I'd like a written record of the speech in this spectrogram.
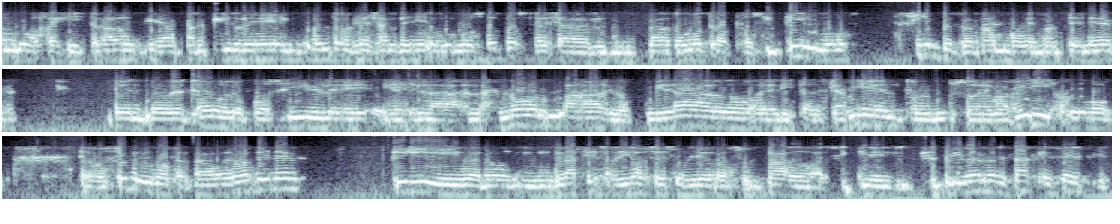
hemos registrado que a partir de encuentros que hayan tenido con nosotros se hayan dado otros positivos. Siempre tratamos de mantener dentro de todo lo posible eh, las normas, los cuidados, el distanciamiento, el uso de barbijo, siempre hemos tratado de mantener y bueno, gracias a Dios eso dio resultado, así que el primer mensaje es ese,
